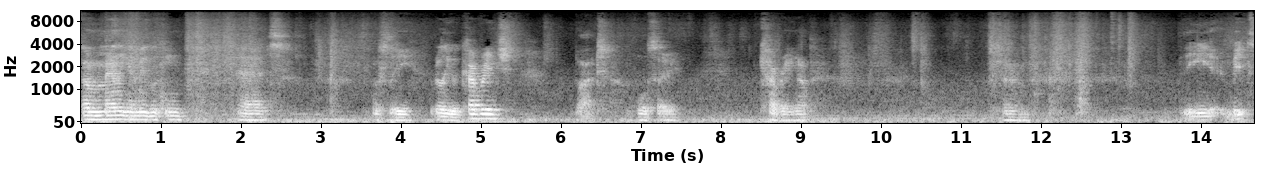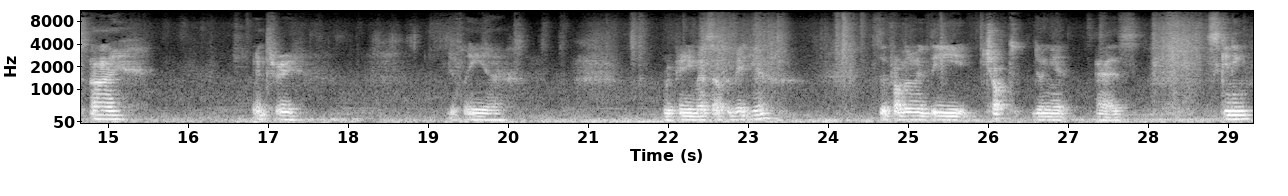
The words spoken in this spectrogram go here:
So I'm mainly going to be looking at obviously really good coverage, but also covering up um, the bits I went through. Definitely uh, repeating myself a bit here. So the problem with the chopped doing it as skinning,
